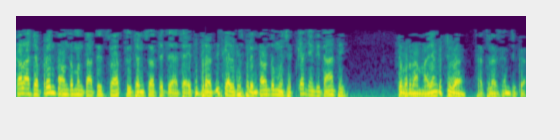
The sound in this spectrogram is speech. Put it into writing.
Kalau ada perintah untuk mentaati sesuatu dan sesuatu tidak ada, itu berarti sekaligus perintah untuk mewujudkan yang ditaati. Itu pertama. Yang kedua, saya jelaskan juga.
